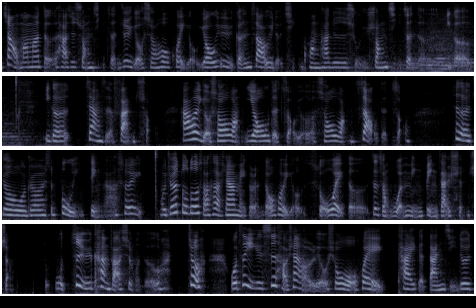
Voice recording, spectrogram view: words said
像我妈妈得的，她是双极症，就是有时候会有忧郁跟躁郁的情况，它就是属于双极症的一个一个这样子的范畴，它会有时候往忧的走，有的时候往躁的走。这个就我觉得是不一定啊，所以我觉得多多少少现在每个人都会有所谓的这种文明病在身上。我至于看法什么的，就我自己是好像有留说我会开一个单集，就是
